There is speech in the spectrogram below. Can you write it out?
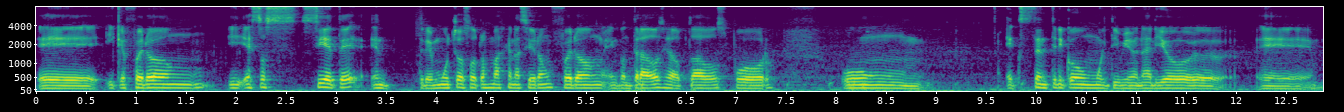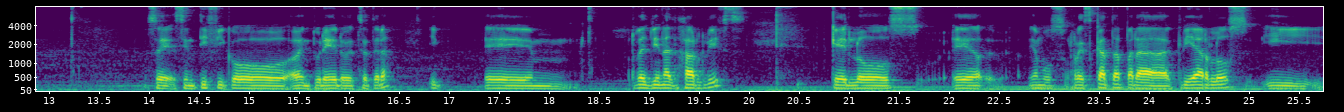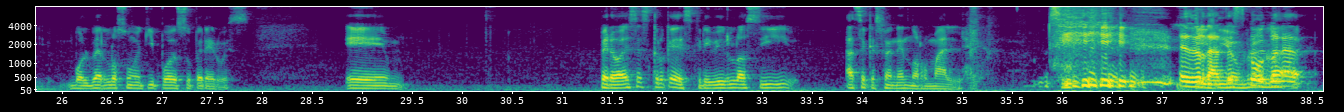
Eh, y que fueron, y esos siete, entre muchos otros más que nacieron, fueron encontrados y adoptados por un excéntrico, multimillonario, eh, científico, aventurero, etc. Y em, Reginald Hargreaves, que los, eh, digamos, rescata para criarlos y volverlos un equipo de superhéroes. Em, pero a veces creo que describirlo así hace que suene normal. Sí, es verdad. Es como una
